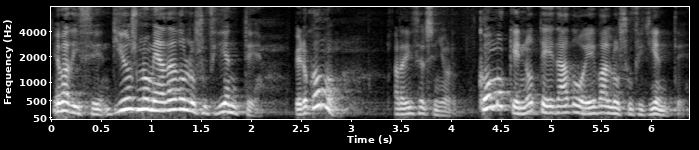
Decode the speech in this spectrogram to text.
Eva dice, Dios no me ha dado lo suficiente. ¿Pero cómo? Ahora dice el Señor, ¿cómo que no te he dado, Eva, lo suficiente?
